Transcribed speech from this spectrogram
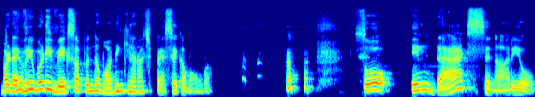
but everybody wakes up in the morning ki yaar aaj paise kamaunga so in that scenario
